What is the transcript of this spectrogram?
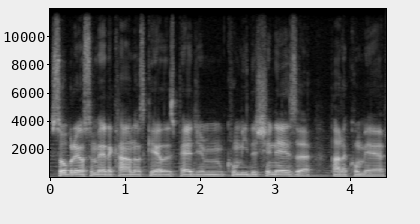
sobre os americanos que eles pedem comida chinesa para comer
